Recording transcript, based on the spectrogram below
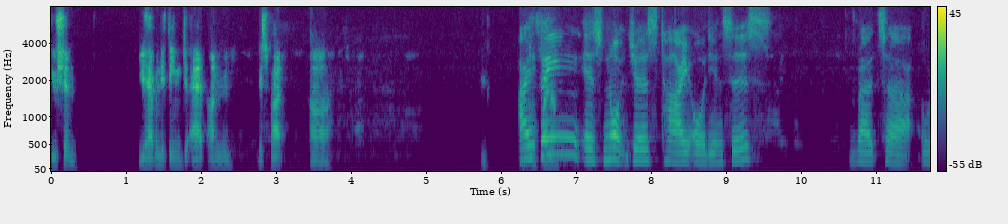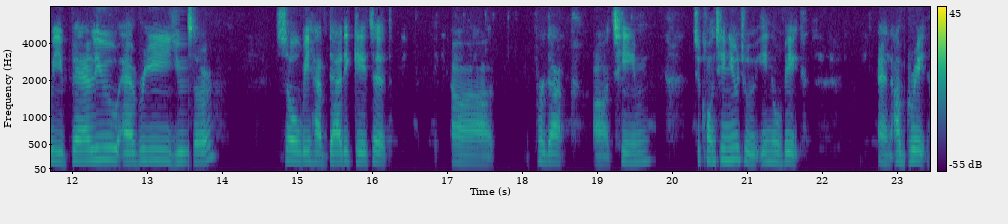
Yushin you have anything to add on this part uh I think it's not just Thai audiences, but uh, we value every user. So we have dedicated uh, product uh, team to continue to innovate and upgrade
